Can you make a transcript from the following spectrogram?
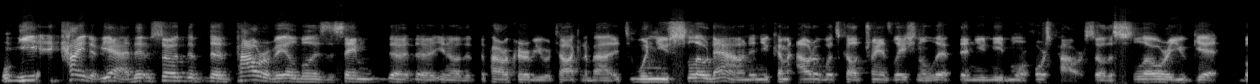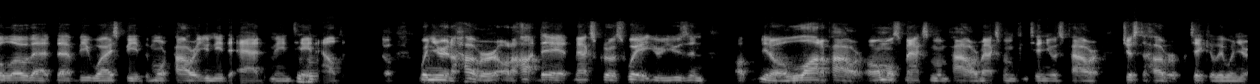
yeah, kind of. Yeah. The, so the, the power available is the same. The, the you know the, the power curve you were talking about. It's when you slow down and you come out of what's called translational lift, then you need more horsepower. So the slower you get below that that VY speed, the more power you need to add to maintain mm-hmm. altitude. So when you're in a hover on a hot day at max gross weight, you're using uh, you know a lot of power, almost maximum power, maximum continuous power just to hover, particularly when you're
